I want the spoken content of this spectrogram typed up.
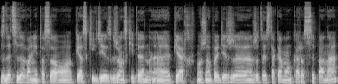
zdecydowanie to są piaski, gdzie jest grząski ten piach. Można powiedzieć, że, że to jest taka mąka rozsypana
